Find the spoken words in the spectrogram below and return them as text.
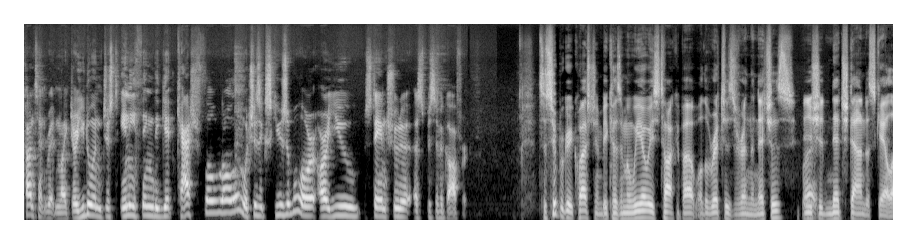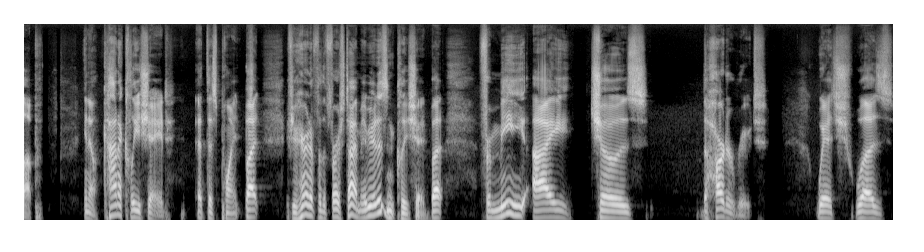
content written. Like, are you doing just anything to get cash flow rolling, which is excusable, or are you staying true to a specific offer? It's a super good question because I mean we always talk about well the riches are in the niches and you should niche down to scale up. You know, kind of cliched at this point, but if you're hearing it for the first time, maybe it isn't cliched. But for me, I chose the harder route, which was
